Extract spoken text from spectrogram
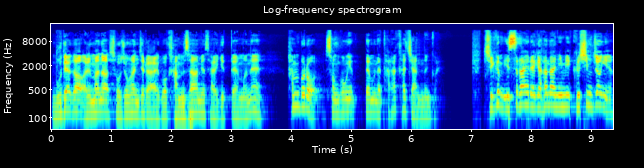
무대가 얼마나 소중한지를 알고 감사하며 살기 때문에 함부로 성공 때문에 타락하지 않는 거예요. 지금 이스라엘에게 하나님이 그 심정이에요.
